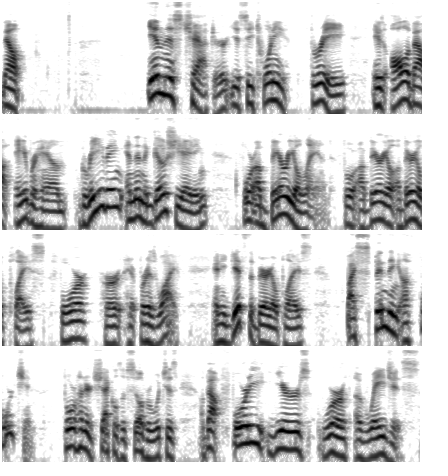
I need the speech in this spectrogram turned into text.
Now, in this chapter, you see 23 is all about Abraham grieving and then negotiating for a burial land, for a burial a burial place for her for his wife. And he gets the burial place by spending a fortune, 400 shekels of silver, which is about 40 years worth of wages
